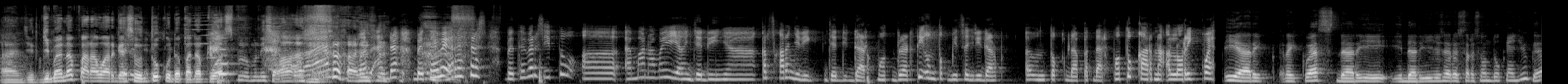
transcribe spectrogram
Anjir, gimana para warga suntuk? Udah pada puas belum nih soal Wah, buat anda btw res res. Btw res itu eh, emang namanya yang jadinya kan sekarang jadi jadi dark mode. Berarti untuk bisa jadi dark eh, untuk dapat dark mode tuh karena lo request? Iya, re- request dari dari user-user suntuknya juga.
